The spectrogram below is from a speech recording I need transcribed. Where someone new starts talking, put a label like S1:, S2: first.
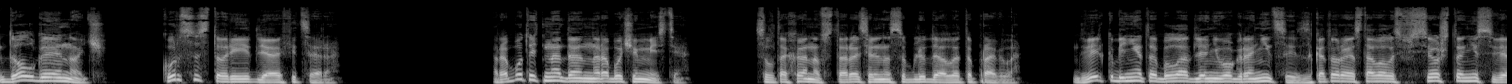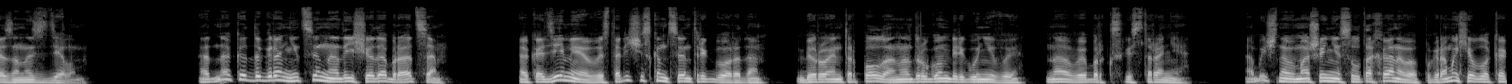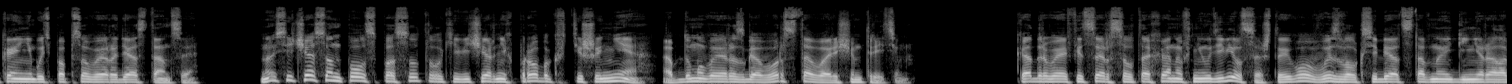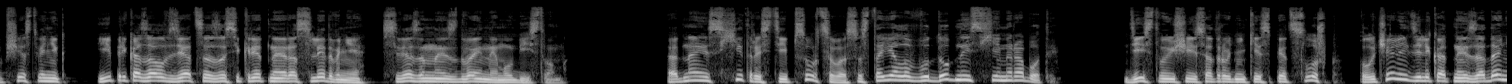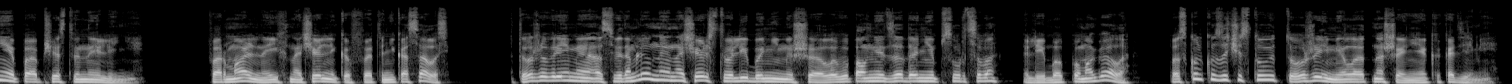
S1: Долгая ночь. Курс истории для офицера. Работать надо на рабочем месте. Салтаханов старательно соблюдал это правило. Дверь кабинета была для него границей, за которой оставалось все, что не связано с делом. Однако до границы надо еще добраться. Академия в историческом центре города. Бюро Интерпола на другом берегу Невы, на Выборгской стороне. Обычно в машине Салтаханова погромыхивала какая-нибудь попсовая радиостанция. Но сейчас он полз по сутолке вечерних пробок в тишине, обдумывая разговор с товарищем третьим. Кадровый офицер Салтаханов не удивился, что его вызвал к себе отставной генерал-общественник и приказал взяться за секретное расследование, связанное с двойным убийством. Одна из хитростей Псурцева состояла в удобной схеме работы. Действующие сотрудники спецслужб получали деликатные задания по общественной линии. Формально их начальников это не касалось. В то же время осведомленное начальство либо не мешало выполнять задания Псурцева, либо помогало, поскольку зачастую тоже имело отношение к Академии.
